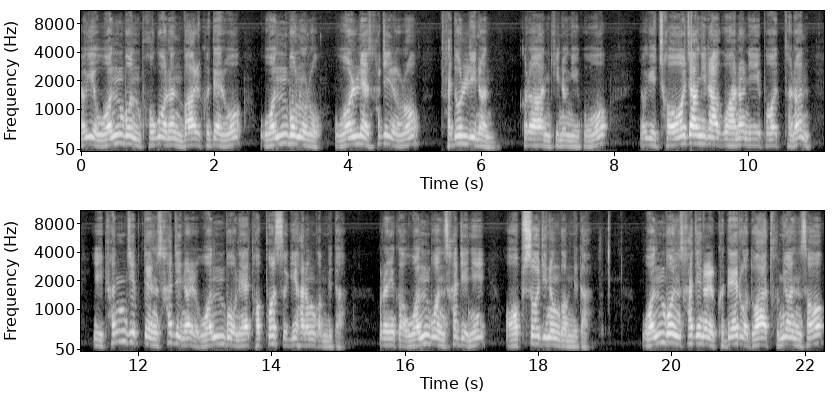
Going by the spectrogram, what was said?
여기 원본 복원은 말 그대로 원본으로 원래 사진으로 되돌리는 그러한 기능이고 여기 저장이라고 하는 이 버튼은 이 편집된 사진을 원본에 덮어쓰기 하는 겁니다. 그러니까 원본 사진이 없어지는 겁니다. 원본 사진을 그대로 놔두면서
